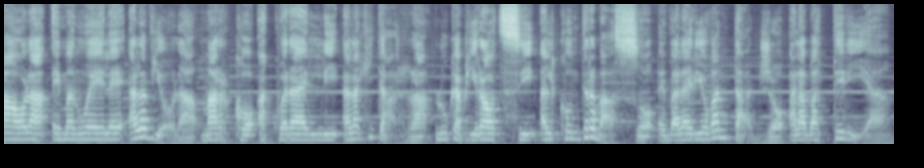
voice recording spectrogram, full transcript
Paola Emanuele alla viola, Marco Acquarelli alla chitarra, Luca Pirozzi al contrabbasso e Valerio Vantaggio alla batteria.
